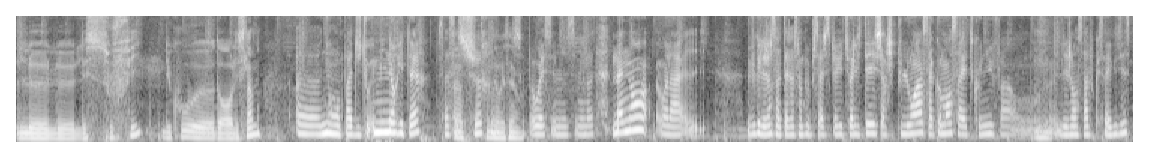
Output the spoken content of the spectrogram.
les soufis, du coup, dans l'islam? Non, pas du tout. Minoritaire, ça c'est ah, sûr. Minoritaire. Pas, ouais, c'est minoritaire. Maintenant, voilà, vu que les gens s'intéressent un peu plus à la spiritualité, cherchent plus loin, ça commence à être connu. Enfin, mm. les gens savent que ça existe,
